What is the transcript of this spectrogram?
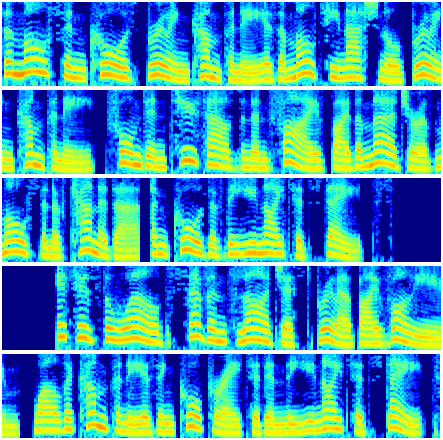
The Molson Coors Brewing Company is a multinational brewing company, formed in 2005 by the merger of Molson of Canada, and Coors of the United States. It is the world's seventh largest brewer by volume. While the company is incorporated in the United States,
